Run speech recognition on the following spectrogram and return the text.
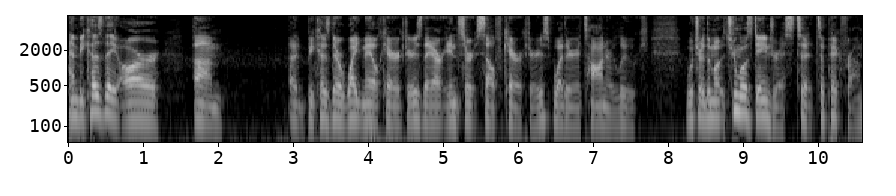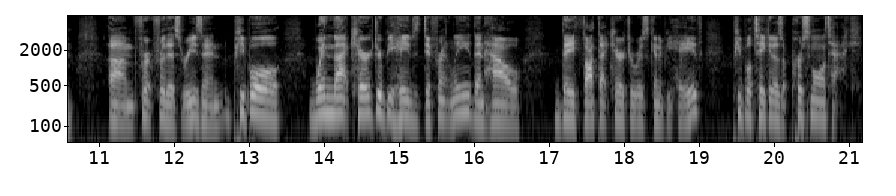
And because they are um, uh, because they're white male characters, they are insert self characters, whether it's Han or Luke, which are the mo- two most dangerous to, to pick from. Um, for for this reason, people when that character behaves differently than how they thought that character was going to behave, people take it as a personal attack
